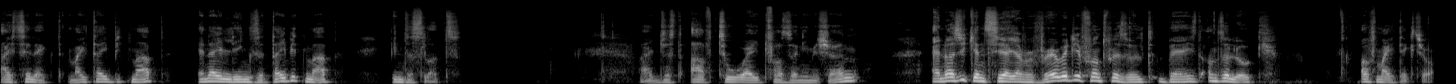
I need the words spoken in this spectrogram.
I select my tyBitmap and I link the tyBitmap in the slot. I just have to wait for the animation and as you can see, I have a very different result based on the look of my texture,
